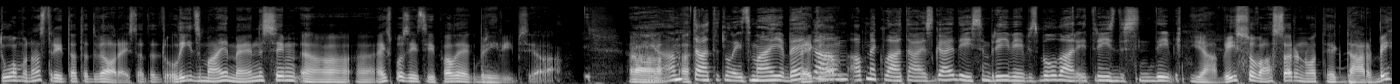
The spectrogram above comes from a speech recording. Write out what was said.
Tom un Astrīt, tātad vēlreiz, tātad līdz māja mēnesim uh, ekspozīcija paliek brīvības ielā. Jā, tātad līdz maija beigām, beigām apmeklētājus gaidīsim Brīvības bulvārī 32. Jā, visu vasaru notiek darbi.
